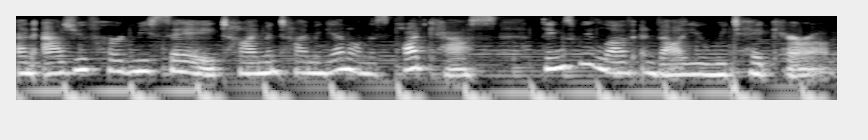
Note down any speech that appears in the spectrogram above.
And as you've heard me say time and time again on this podcast, things we love and value, we take care of.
